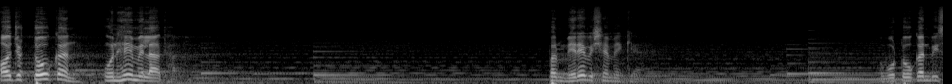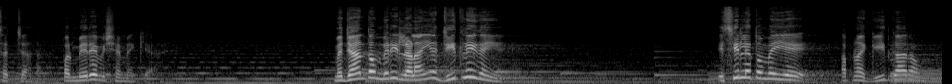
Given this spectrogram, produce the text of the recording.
और जो टोकन उन्हें मिला था, पर मेरे विषय में क्या है? वो टोकन भी सच्चा था, पर मेरे विषय में क्या है? मैं जानता हूँ मेरी लड़ाइयाँ जीत ली गई हैं। इसीलिए तो मैं ये अपना गीत गा रहा हूँ।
